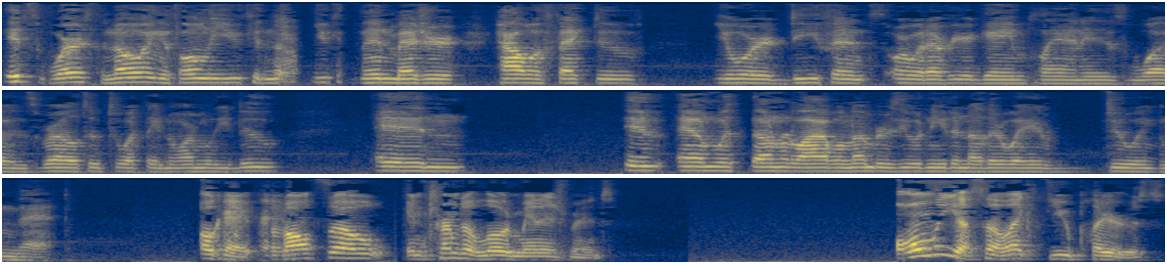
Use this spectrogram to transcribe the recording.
it's worth knowing if only you can you can then measure how effective your defense or whatever your game plan is was relative to what they normally do. And if, and with unreliable numbers, you would need another way of doing that. Okay, but also in terms of load management, only a select few players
